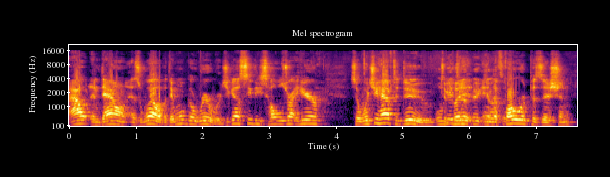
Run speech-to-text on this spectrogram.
out and down as well, but they won't go rearwards. You guys see these holes right here? So what you have to do We'll to put to it, in the forward position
